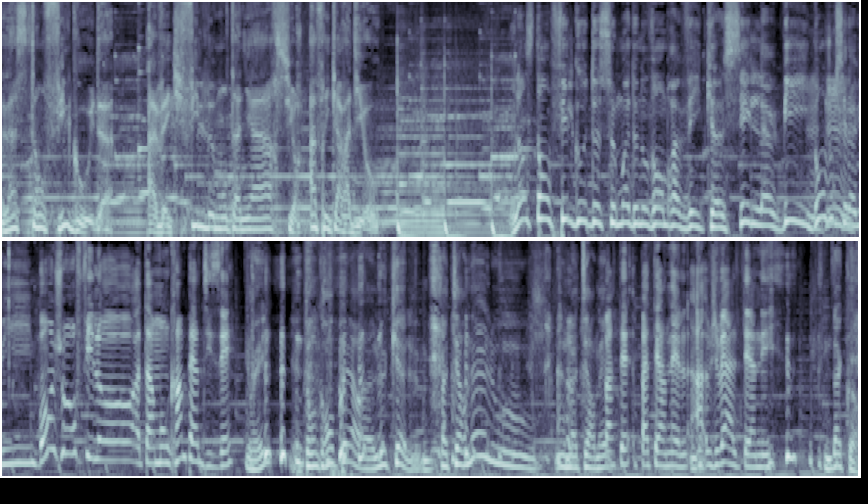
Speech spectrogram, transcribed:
L'instant Feel Good avec Phil le Montagnard sur Africa Radio. L'instant feel good de ce mois de novembre avec C'est la vie. Bonjour, c'est la vie. Bonjour Philo. Attends, mon grand-père disait. Oui. Ton grand-père, euh, lequel? Paternel ou, ou maternel? Pater- paternel. Ah, je vais alterner. D'accord.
